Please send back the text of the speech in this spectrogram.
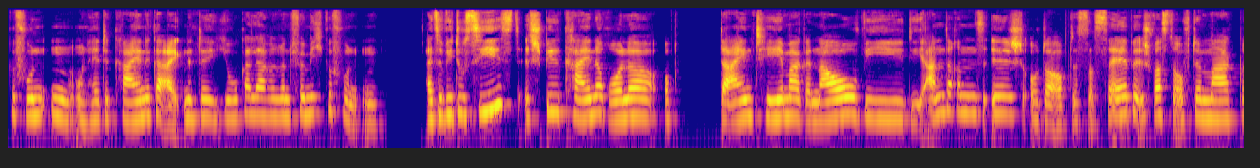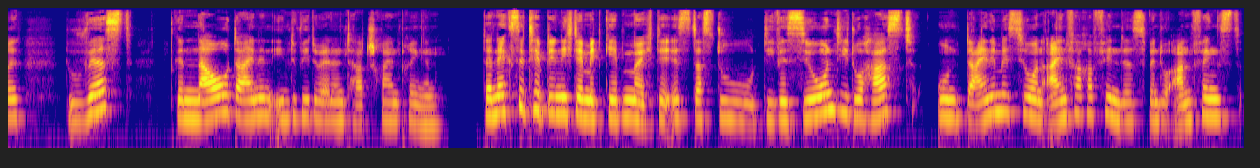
gefunden und hätte keine geeignete Yogalehrerin für mich gefunden. Also wie du siehst, es spielt keine Rolle, ob dein Thema genau wie die anderen ist oder ob das dasselbe ist, was du auf den Markt bringst. Du wirst genau deinen individuellen Touch reinbringen. Der nächste Tipp, den ich dir mitgeben möchte, ist, dass du die Vision, die du hast und deine Mission einfacher findest, wenn du anfängst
